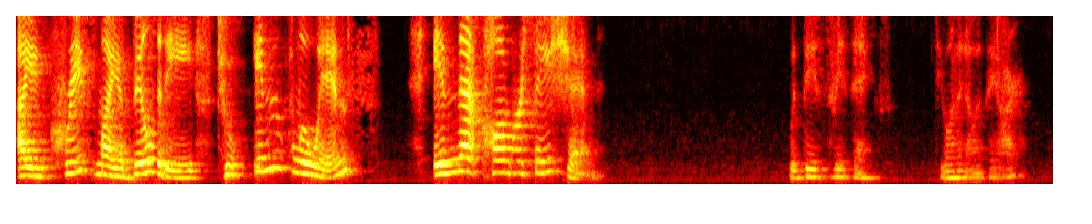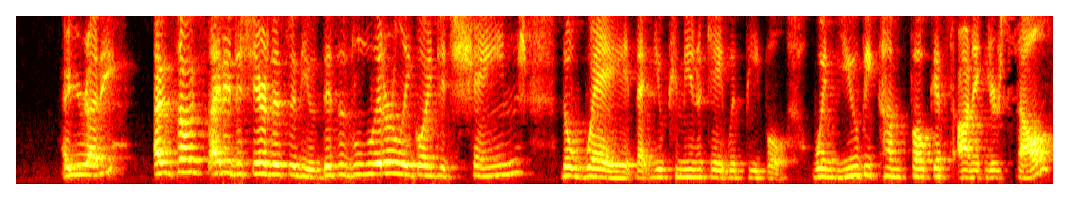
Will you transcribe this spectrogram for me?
i increase my ability to influence in that conversation with these three things. Do you want to know what they are? Are you ready I'm so excited to share this with you. This is literally going to change the way that you communicate with people. When you become focused on it yourself,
